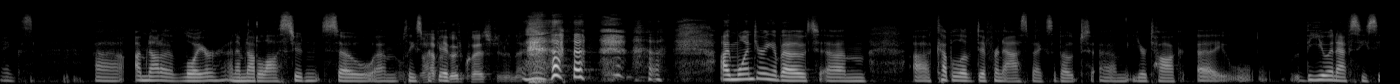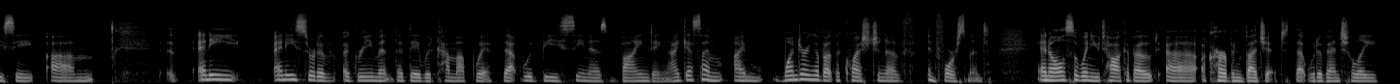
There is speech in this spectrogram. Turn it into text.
Thanks. Uh, I'm not a lawyer and I'm not a law student, so um, please I have a good question in that. I'm wondering about um, a couple of different aspects about um, your talk. Uh, the UNFCCC, um, any any sort of agreement that they would come up with that would be seen as binding. I guess I'm I'm wondering about the question of enforcement, and also when you talk about uh, a carbon budget that would eventually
